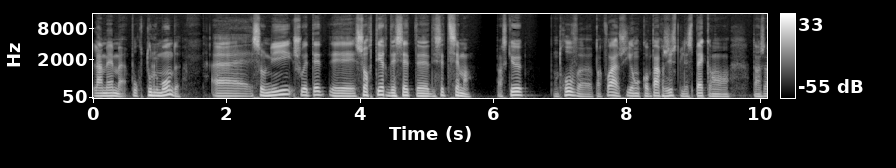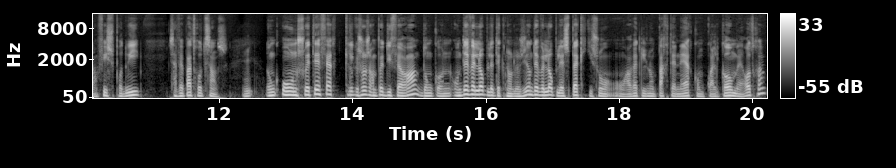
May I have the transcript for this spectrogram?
la même pour tout le monde, euh, Sony souhaitait euh, sortir de cette, de cette. Parce que on trouve parfois, si on compare juste les specs en, dans un fiche produit, ça ne fait pas trop de sens. Mm. Donc, on souhaitait faire quelque chose un peu différent. Donc, on, développe les technologies, on développe les specs qui sont avec nos partenaires comme Qualcomm et autres.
